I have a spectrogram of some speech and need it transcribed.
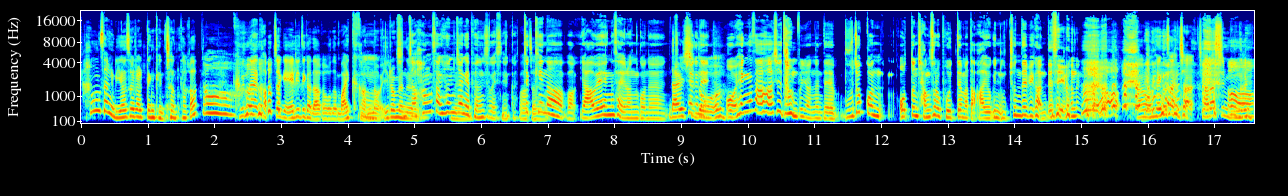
항상 리허설 할 땐 괜찮다가 아, 그날 갑자기 LED가 나가거나 마이크가 안 음, 나와 이러면은 진짜 항상 현장에 네. 변수가 있으니까 맞아요. 특히나 막 야외 행사 이런 거는 날씨도. 어, 행사 하시던 분이었는데 무조건 어떤 장소를 볼 때마다 아 여긴 우천 대비가 안 돼서 이러는 거예요. 어, 행사 잘 잘하신 분을 어,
